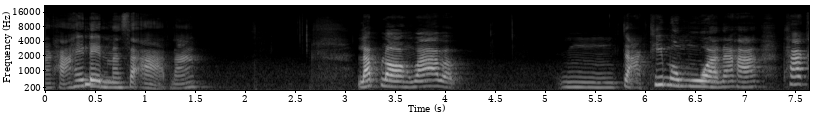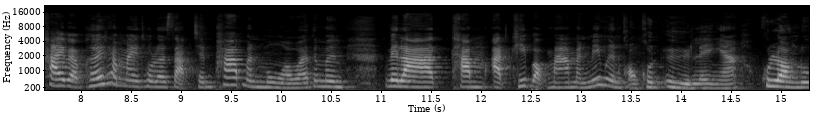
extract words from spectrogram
นะคะ ให้เลนส์มันสะอาดนะ รับรองว่าแบบ จากที่มัวมัวๆนะคะ ถ้าใครแบบเฮ้ยทำไมโทรศัพท์ฉันภาพมันมัววะแต่มันเวลาทำอัดคลิปออกมามันไม่เหมือนของคนอื่นอะไรเงี้ย คุณลองดู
